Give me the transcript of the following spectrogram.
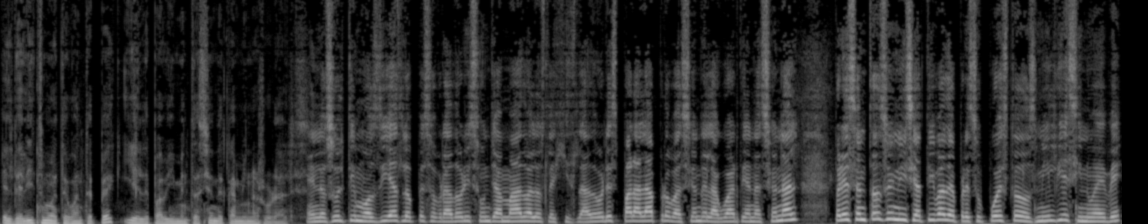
el del Istmo de Tehuantepec y el de pavimentación de caminos rurales. En los últimos días, López Obrador hizo un llamado a los legisladores para la aprobación de la Guardia Nacional, presentó su iniciativa de presupuesto 2019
